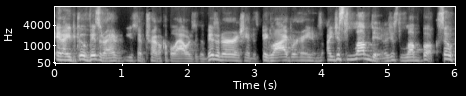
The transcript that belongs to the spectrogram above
and I'd go visit her. I used to have to travel a couple hours to go visit her, and she had this big library. And it was, I just loved it. I just loved books. So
